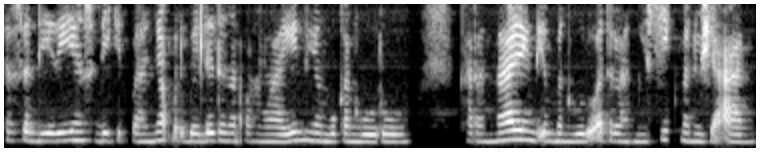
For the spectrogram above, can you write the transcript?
tersendiri yang sedikit banyak berbeda dengan orang lain yang bukan guru. Karena yang diemban guru adalah misi kemanusiaan.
